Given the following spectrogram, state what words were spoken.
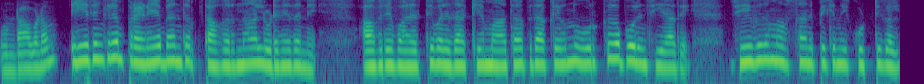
ഉണ്ടാവണം. ഏതെങ്കിലും പ്രണയബന്ധം തകർന്നാൽ ഉടനെ തന്നെ അവരെ വളർത്തി വലുതാക്കിയ മാതാപിതാക്കളെ ഒന്ന് ഓർക്കുക പോലും ചെയ്യാതെ ജീവിതം അവസാനിപ്പിക്കുന്ന ഈ കുട്ടികൾ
